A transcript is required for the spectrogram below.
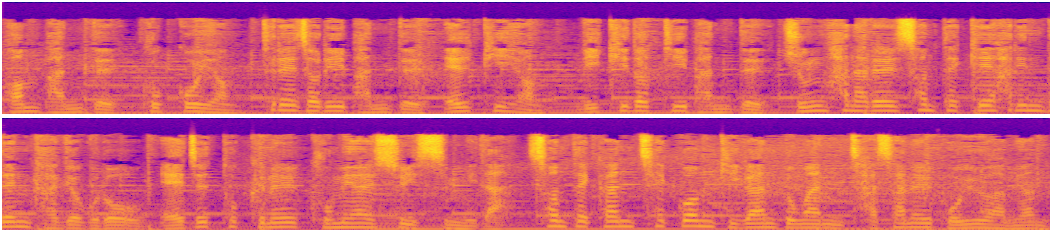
범 반드, 국고형, 트레저리 반드, LP형, 리퀴더티 반드 중 하나를 선택해 할인된 가격으로 에즈 토큰을 구매할 수 있습니다. 선택한 채권 기간 동안 자산을 보유하면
